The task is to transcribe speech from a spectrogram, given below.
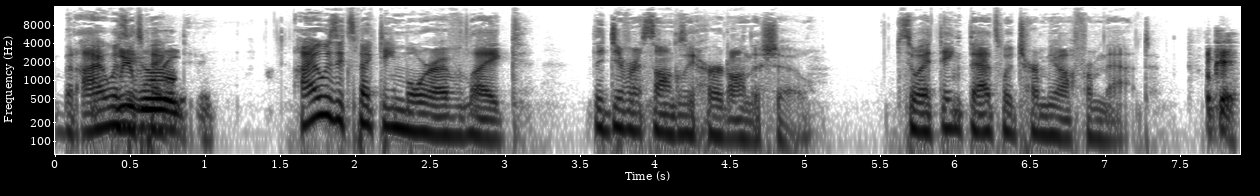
But I was We were expecting, I was expecting more of like the different songs we heard on the show. So I think that's what turned me off from that. Okay,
